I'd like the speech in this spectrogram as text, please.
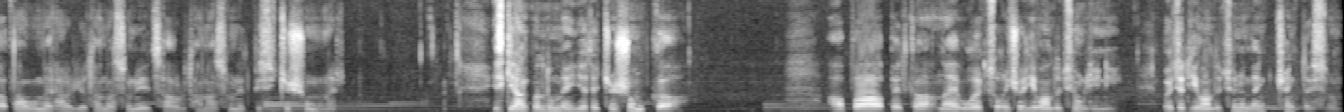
տատանվում էր 170-ից 180 այդպիսի ճնշում ուներ։ Իսկ իրանք մտնում էին, եթե ճնշում կա, ապա պետքա նաև ուղեկցող ինչ-որ հիվանդություն լինի, բայց այդ հիվանդությունը մենք չենք տեսնում։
